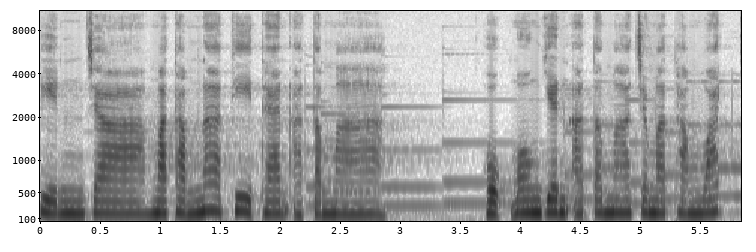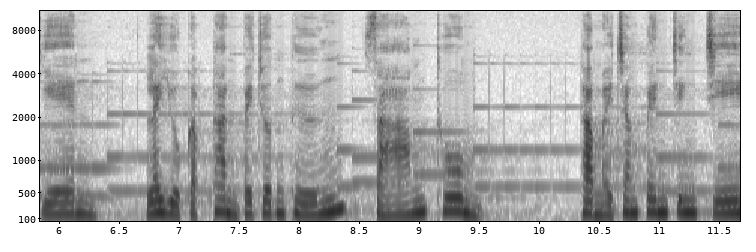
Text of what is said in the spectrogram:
พินจะมาทำหน้าที่แทนอาตมาหกโมงเย็นอาตมาจะมาทำวัดเย็น และอยู่กับท่านไปจนถึงสามทุ่มถ้าไม่จำเป็นจริง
